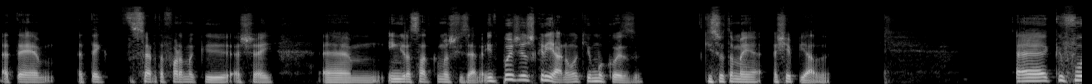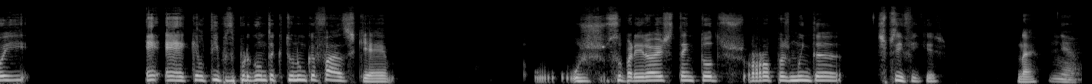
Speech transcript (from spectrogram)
até, até de certa forma que achei um, engraçado como eles fizeram. E depois eles criaram aqui uma coisa que isso eu também achei piada. Uh, que foi é, é, aquele tipo de pergunta que tu nunca fazes, que é os super-heróis têm todos roupas muito específicas, não é? Yeah.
